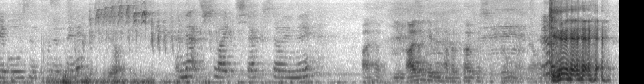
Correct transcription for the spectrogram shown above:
pebbles and put it there. Yep. And that's slate stack stone there. I, have, I don't even have a purpose to film right now.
